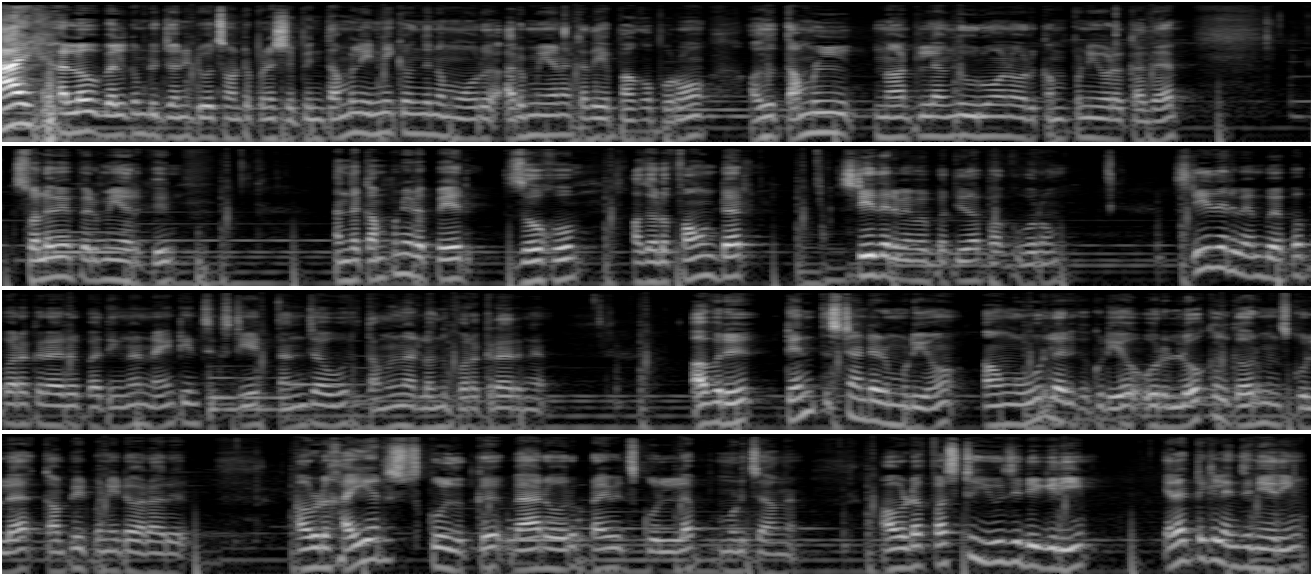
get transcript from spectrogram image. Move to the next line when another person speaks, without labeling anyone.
Hi hello welcome to journey towards entrepreneurship in Tamil இன்றைக்கி வந்து நம்ம ஒரு அருமையான கதையை பார்க்க போகிறோம் அது தமிழ்நாட்டில் வந்து உருவான ஒரு கம்பெனியோட கதை. சொல்லவே பெருமையாக இருக்குது அந்த கம்பெனியோட பேர் ஜோஹோ அதோட ஃபவுண்டர் ஸ்ரீதர் வேம்பை பற்றி தான் பார்க்க போகிறோம் ஸ்ரீதர் வேம்பு எப்போ பிறக்கிறாரு பார்த்தீங்கன்னா நைன்டீன் சிக்ஸ்டி எயிட் தஞ்சாவூர் தமிழ்நாட்டில் வந்து பிறக்கிறாருங்க. அவர் டென்த் ஸ்டாண்டர்ட் முடியும். அவங்க ஊரில் இருக்கக்கூடிய ஒரு லோக்கல் கவர்மெண்ட் ஸ்கூலில் கம்ப்ளீட் பண்ணிட்டு வராரு. அவரோட ஹையர் ஸ்கூலுக்கு வேறு ஒரு ப்ரைவேட் ஸ்கூலில் முடித்தாங்க அவரோட first UG degree electrical engineering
